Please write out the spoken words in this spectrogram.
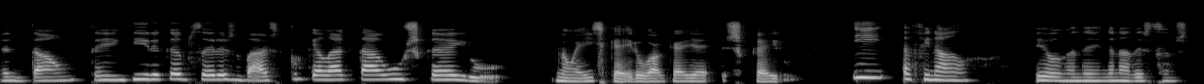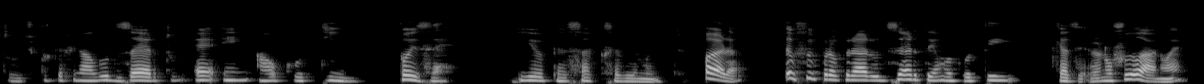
então têm que ir a cabeceiras de baixo, porque é lá que está o isqueiro. Não é isqueiro, ok? É isqueiro. E, afinal, eu andei enganada estes anos todos, porque afinal o deserto é em Alcotim. Pois é, e eu pensar que sabia muito. Ora, eu fui procurar o deserto em Alcotim, quer dizer, eu não fui lá, não é?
